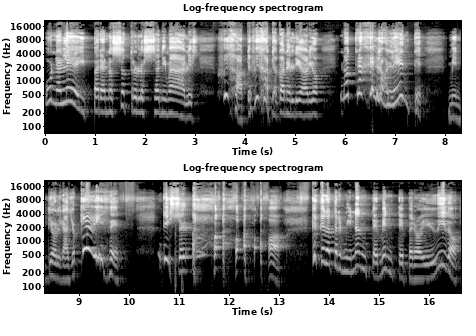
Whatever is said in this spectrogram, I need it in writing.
una ley para nosotros los animales. Fíjate, fíjate acá en el diario. No traje los lentes, mintió el gallo. ¿Qué dice? Dice que queda terminantemente prohibido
